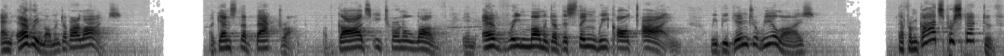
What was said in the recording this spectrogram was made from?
and every moment of our lives. Against the backdrop of God's eternal love in every moment of this thing we call time, we begin to realize that from God's perspective,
